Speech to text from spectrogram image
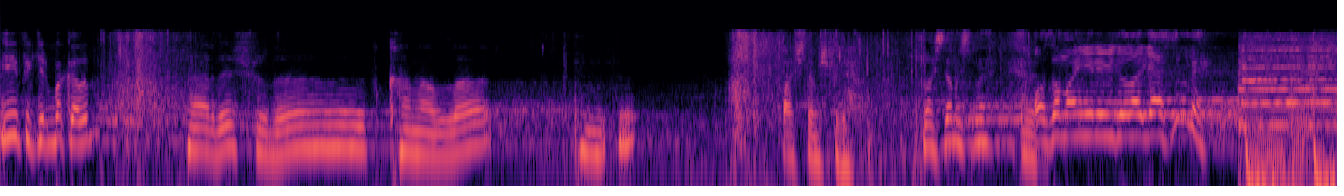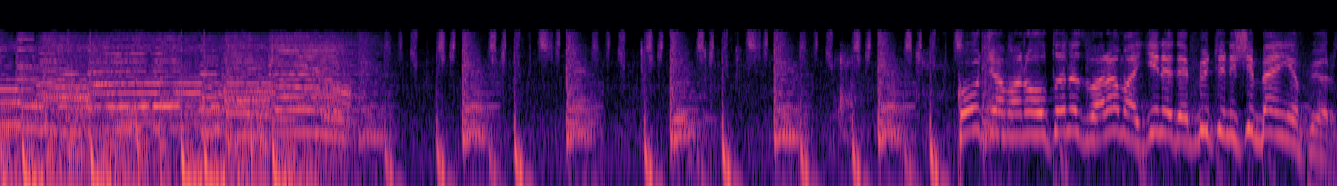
iyi fikir bakalım. Nerede? Şurada kanallar. Başlamış bile. Başlamış mı? O zaman yeni videolar gelsin mi? Kocaman oltanız var ama yine de bütün işi ben yapıyorum.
